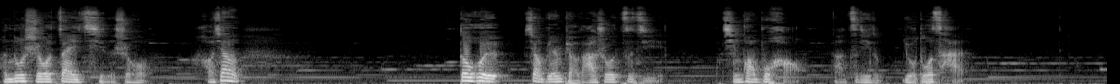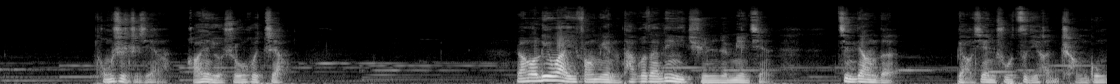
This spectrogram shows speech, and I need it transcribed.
很多时候在一起的时候，好像都会向别人表达说自己情况不好啊，自己有多惨。同事之间啊，好像有时候会这样。然后另外一方面呢，他会在另一群人面前尽量的。表现出自己很成功，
